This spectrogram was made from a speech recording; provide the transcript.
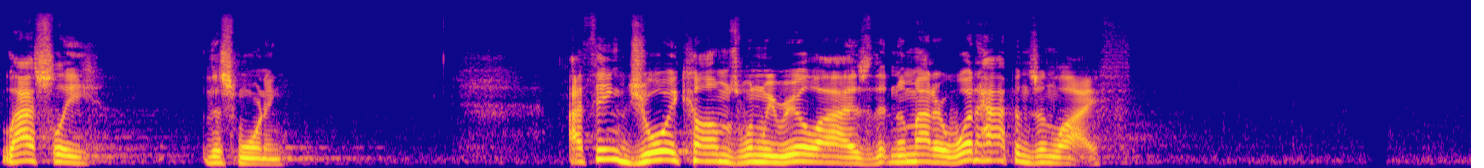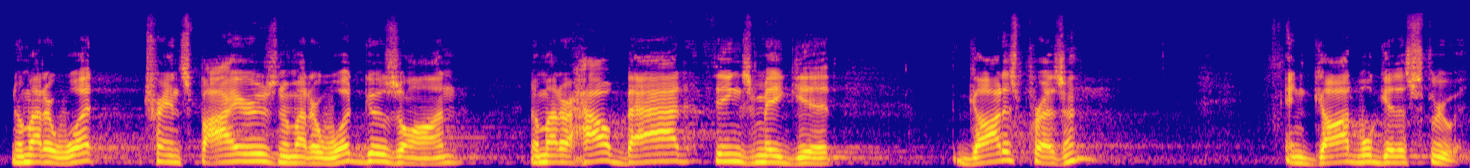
Lastly, this morning, I think joy comes when we realize that no matter what happens in life, no matter what transpires, no matter what goes on, no matter how bad things may get, God is present and God will get us through it.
